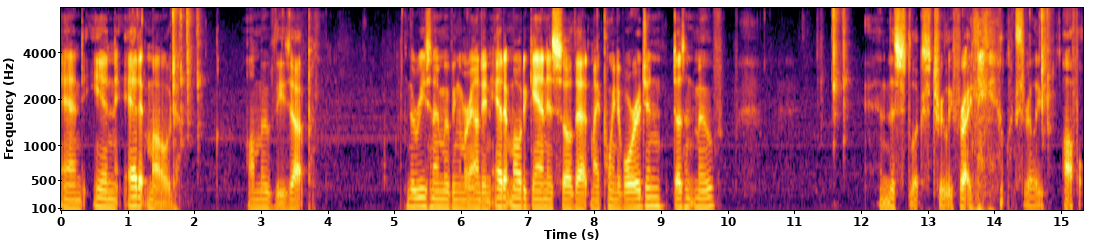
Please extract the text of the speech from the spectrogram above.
and in edit mode I'll move these up. The reason I'm moving them around in edit mode again is so that my point of origin doesn't move and this looks truly frightening. it looks really awful.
